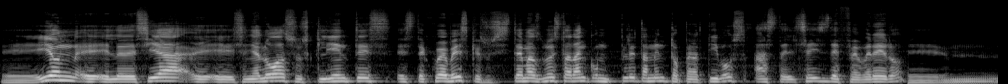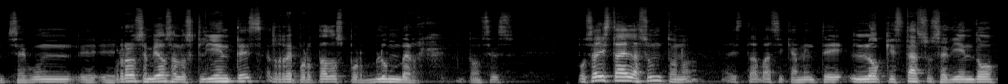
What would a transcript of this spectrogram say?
Eh, Ion eh, eh, le decía, señaló a sus clientes este jueves que sus sistemas no estarán completamente operativos hasta el 6 de febrero, según correos enviados a los clientes reportados por Bloomberg. Entonces, pues ahí está el asunto, ¿no? Ahí está básicamente lo que está sucediendo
